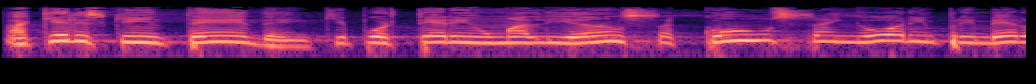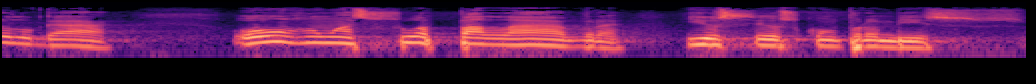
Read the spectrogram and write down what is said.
Aqueles que entendem que por terem uma aliança com o Senhor em primeiro lugar, honram a sua palavra, e os seus compromissos.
